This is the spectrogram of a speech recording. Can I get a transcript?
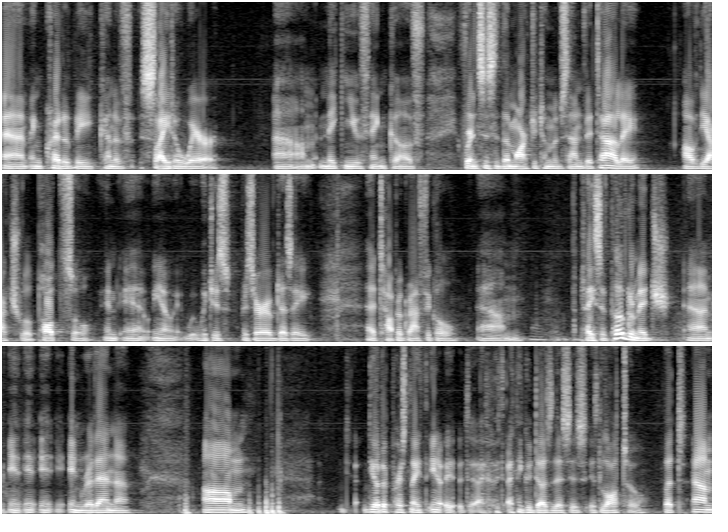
um, incredibly kind of site aware um, making you think of, for instance, the martyrdom of San Vitale, of the actual pozzo, in, uh, you know, which is preserved as a, a topographical um, place of pilgrimage um, in, in, in, Ravenna. Um, the other person I, th you know, I think who does this is, is Lotto. But um,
